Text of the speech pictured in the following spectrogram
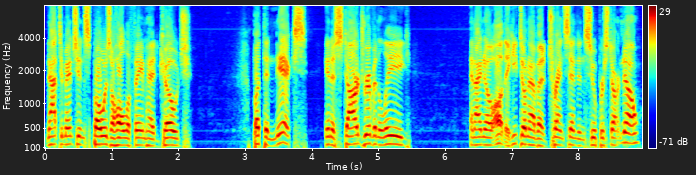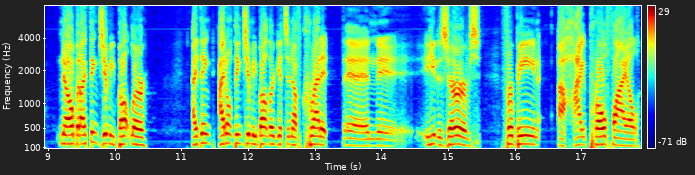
Not to mention Spo is a Hall of Fame head coach. But the Knicks in a star-driven league, and I know, oh, the Heat don't have a transcendent superstar. No, no, but I think Jimmy Butler. I think I don't think Jimmy Butler gets enough credit than uh, he deserves for being a high-profile,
